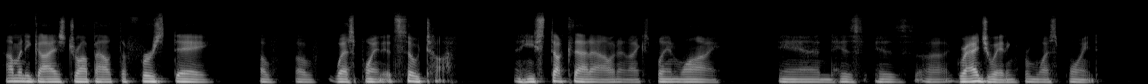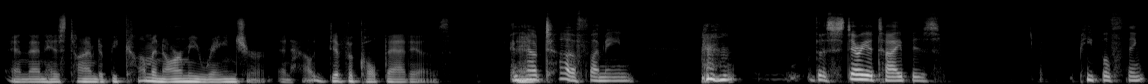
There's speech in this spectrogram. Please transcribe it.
how many guys drop out the first day of, of West Point. It's so tough. And he stuck that out, and I explain why. And his, his uh, graduating from West Point, and then his time to become an Army Ranger, and how difficult that is. And how tough. I mean, the stereotype is people think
